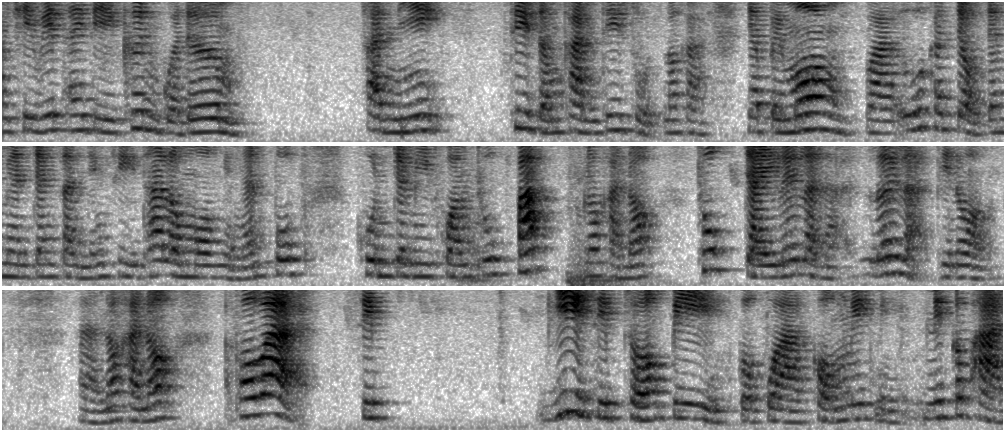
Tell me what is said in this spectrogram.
ำชีวิตให้ดีขึ้นกว่าเดิม อันนี้ที่สำคัญที่สุดเนาะค่ะอย่าไปมองว่าอู้ข้าเจ้าจะแมนจังสันจังสีถ้าเรามองอย่างนั้นปุ๊บ คุณจะมีความทุกข์ปั๊บเนาะค่ะเนาะ ทุกข์ใจเลยล่ะนะเลยล่ะพี่น้องอ่าเนาะค่ะเนาะเพราะว่าสิบยี่สิบสองปีกว่าๆของนิกนี่นิกก็ผ่าน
